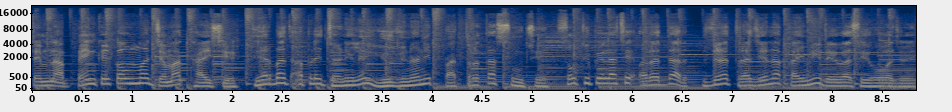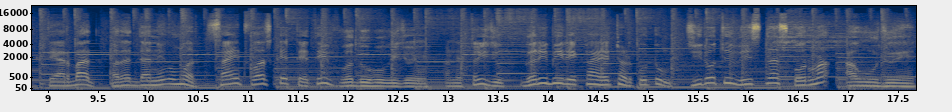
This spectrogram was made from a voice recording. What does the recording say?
તેમના બેંક એકાઉન્ટમાં જમા થાય છે. ત્યારબાદ આપણે જાણી લઈએ યોજનાની પાત્રતા શું છે. સૌથી પહેલા છે અરજદાર. ગુજરાત રાજ્યના કાયમી રહેવાસી હોવા જોઈએ. ત્યારબાદ અરજદારની ઉંમર સાહીઠ વર્ષ કે તેથી વધુ હોવી જોઈએ. અને ત્રીજું, ગરીબી રેખા હેઠળ કુટુંબ જીરો થી વીસ ના સ્કોરમાં આવવું જોઈએ.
